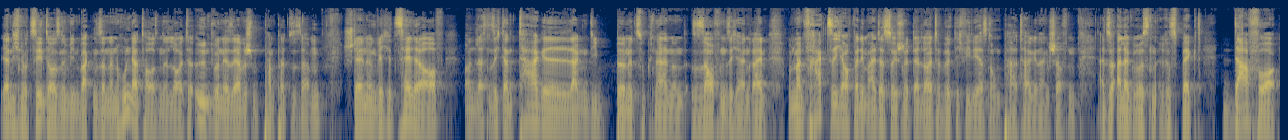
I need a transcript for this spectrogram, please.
ja nicht nur Zehntausende wie ein Wacken, sondern Hunderttausende Leute irgendwo in der serbischen Pampa zusammen, stellen irgendwelche Zelte auf und lassen sich dann tagelang die Birne zuknallen und saufen sich einen rein. Und man fragt sich auch bei dem Altersdurchschnitt der Leute wirklich, wie die das noch ein paar Tage lang schaffen. Also allergrößten Respekt davor.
